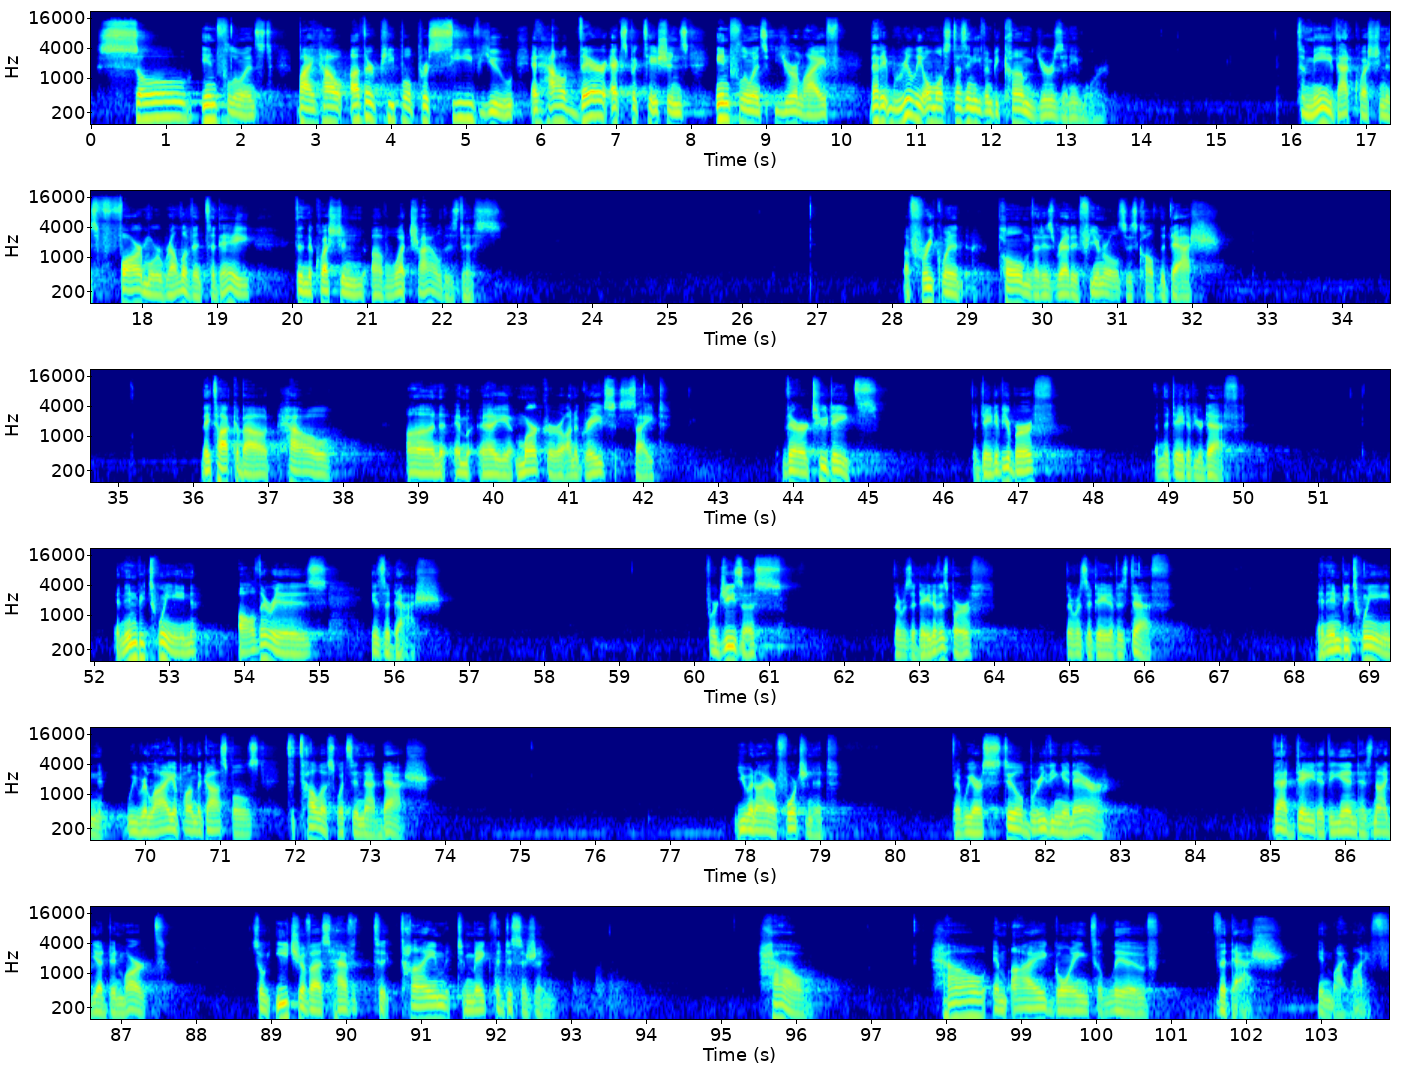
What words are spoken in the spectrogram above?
so influenced by how other people perceive you and how their expectations influence your life that it really almost doesn't even become yours anymore? To me, that question is far more relevant today than the question of what child is this? A frequent poem that is read at funerals is called The Dash. They talk about how on a marker on a grave site, there are two dates the date of your birth and the date of your death. And in between, all there is is a dash. For Jesus, there was a date of his birth, there was a date of his death. And in between, we rely upon the Gospels to tell us what's in that dash. You and I are fortunate that we are still breathing in air. That date at the end has not yet been marked. So each of us have to, time to make the decision. How? How am I going to live the dash in my life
